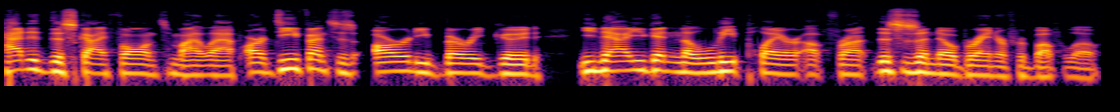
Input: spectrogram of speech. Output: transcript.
how did this guy fall into my lap?" Our defense is already very good. You now you get an elite player up front. This is a no brainer for Buffalo.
